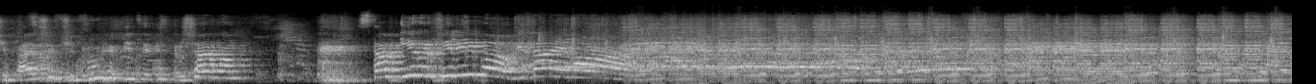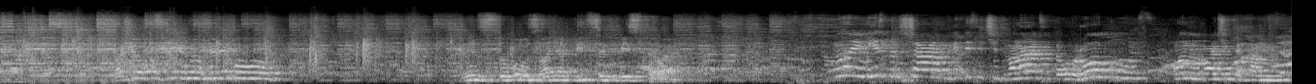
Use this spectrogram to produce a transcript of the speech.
Чи першим, чи другим віце-містер Шармом став Ігор Філіпов. Вітаємо! Ігору Філіпову? Він здобув звання віце-містера. Ну і містер Шарм 2012 року. Он ви бачите там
